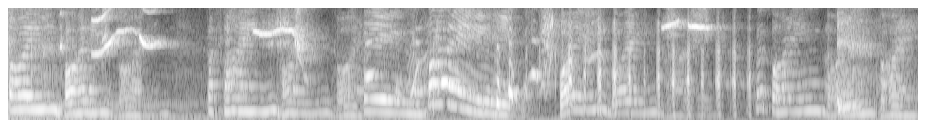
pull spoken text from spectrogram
Boing, boing, boing. Boing, boing, boing. Boing, boing. Boing, boing, boing. Boing, boing, boing.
